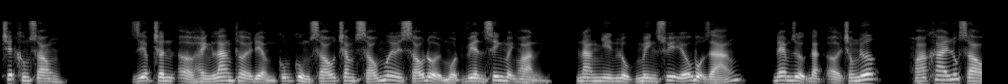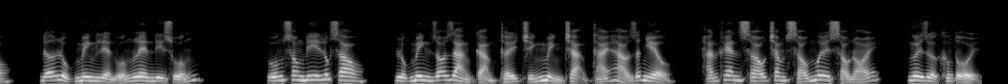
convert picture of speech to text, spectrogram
chết không xong. Diệp Trần ở hành lang thời điểm cũng cùng 666 đổi một viên sinh mệnh hoàn, nàng nhìn Lục Minh suy yếu bộ dáng, đem dược đặt ở trong nước, hóa khai lúc sau, đỡ Lục Minh liền uống lên đi xuống. Uống xong đi lúc sau, Lục Minh rõ ràng cảm thấy chính mình trạng thái hảo rất nhiều, hắn khen 666 nói, ngươi dược không tồi.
